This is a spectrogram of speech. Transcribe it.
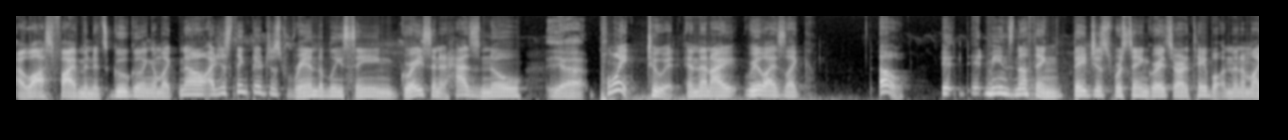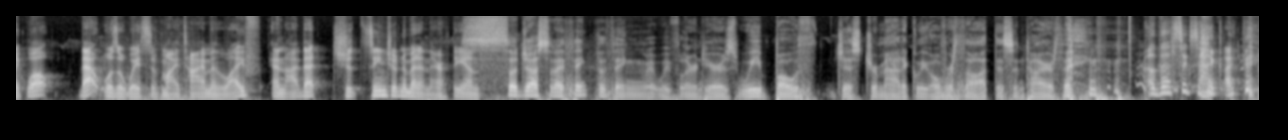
I, I lost five minutes Googling. I'm like, no, I just think they're just randomly saying grace and it has no Yeah, point to it. And then I realized, like, oh, it, it means nothing. They just were saying grace around a table. And then I'm like, well, that was a waste of my time and life. And I, that should, scene shouldn't have been in there at the end. So, Justin, I think the thing that we've learned here is we both just dramatically overthought this entire thing. Oh, that's exactly. I think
